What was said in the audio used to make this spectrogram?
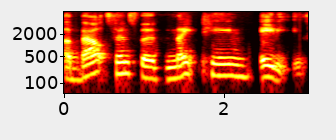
about since the 1980s.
